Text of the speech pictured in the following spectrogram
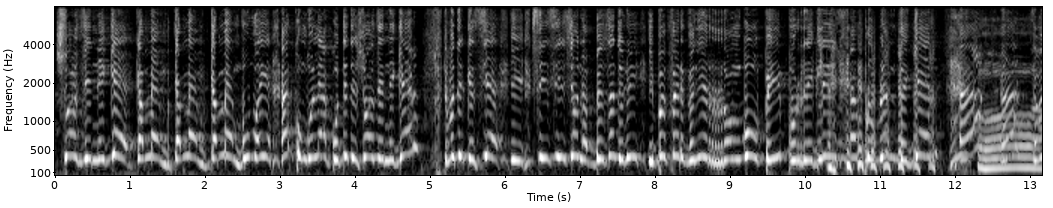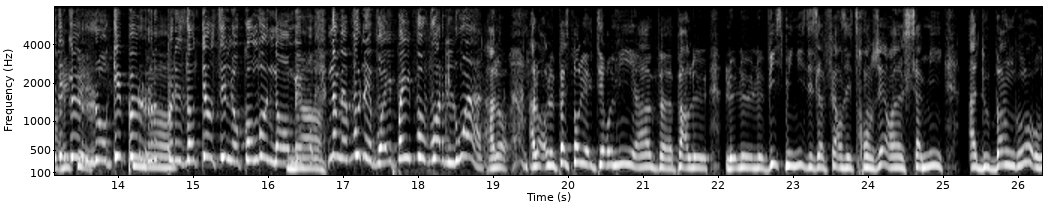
Schwarzenegger, quand même, quand même, quand même. Vous voyez, un Congolais à côté de Schwarzenegger, ça veut dire que si, si, si, si on a besoin de lui, il peut faire venir Rambo au pays pour régler un problème de guerre. Hein? Oh, Hein? Ça veut dire arrêtez. que Rocky peut Non. représenter aussi le Congo. Non, mais, Non. non, mais vous ne voyez pas, il faut voir loin. alors, alors, le passeport lui a été remis hein, par le, le, le- le vice-ministre des Affaires étrangères, hein, Sami Adoubango, au,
